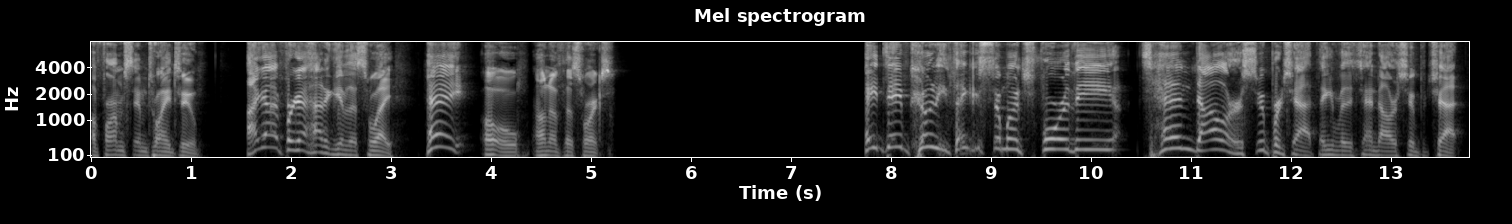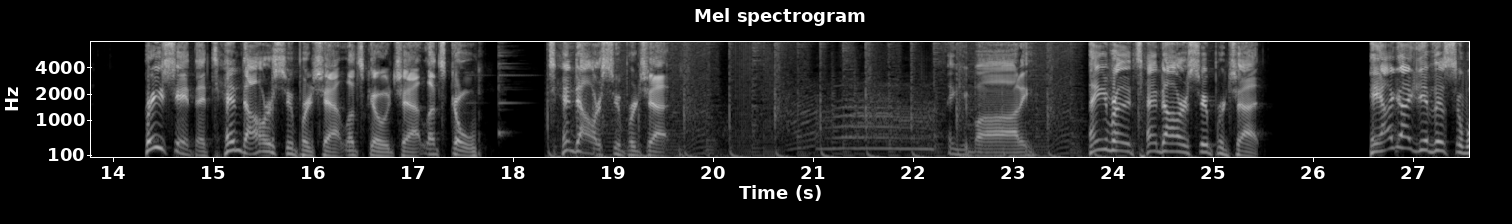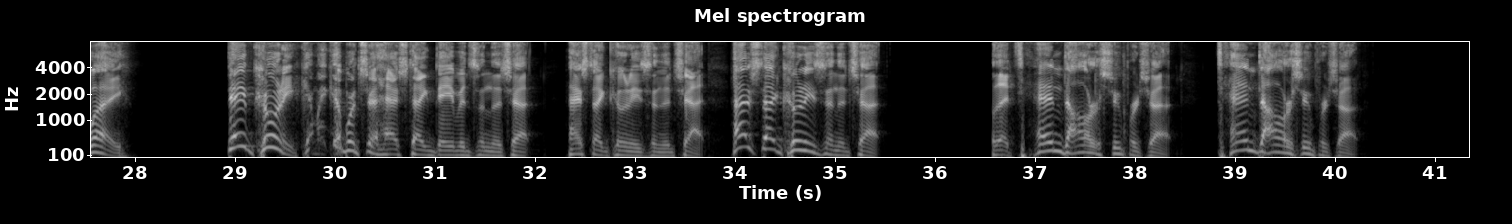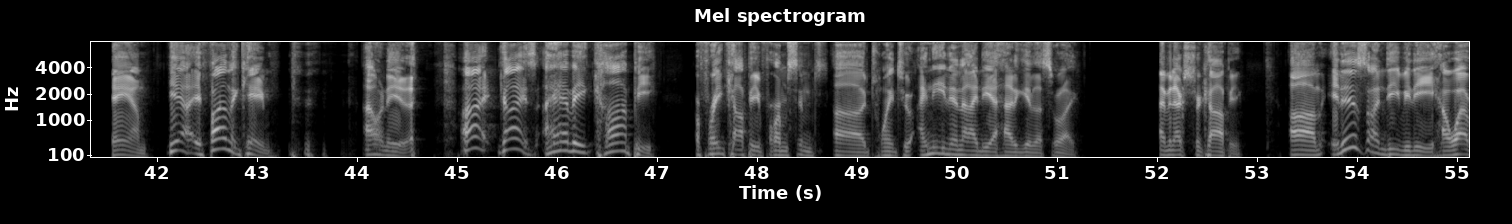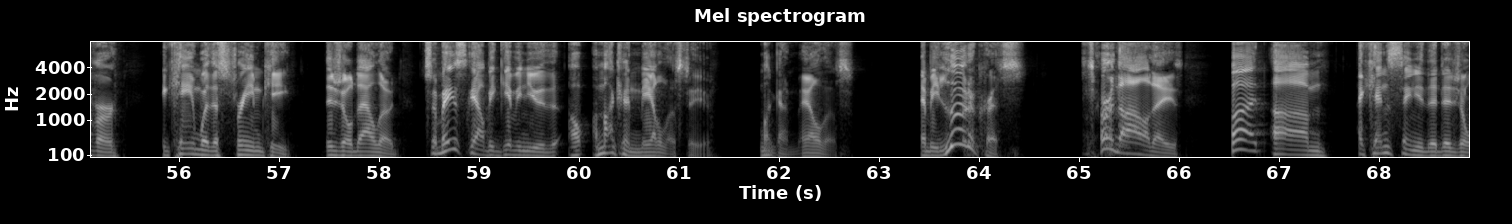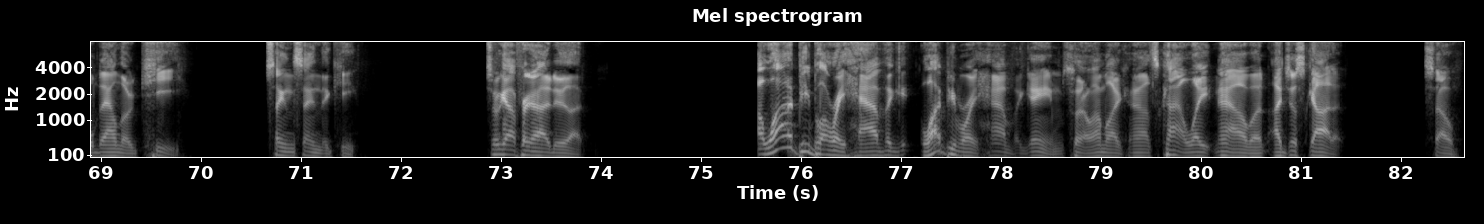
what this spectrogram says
of Farm Sim 22. I gotta figure out how to give this away. Hey, oh, I don't know if this works. Hey, Dave Cooney, thank you so much for the $10 super chat. Thank you for the $10 super chat. Appreciate that $10 super chat. Let's go, chat. Let's go. $10 super chat. Thank you, buddy. Thank you for the $10 super chat. Hey, I got to give this away. Dave Cooney, can we get a bunch of hashtag Davids in the chat? Hashtag Cooney's in the chat. Hashtag Cooney's in the chat. For that $10 super chat. $10 super chat. Damn. Yeah, it finally came. I don't need it. All right, guys, I have a copy, a free copy of Farm Sim uh, 22. I need an idea how to give this away. I have an extra copy. Um, it is on DVD. However, it came with a stream key, digital download. So basically, I'll be giving you the, I'm not going to mail this to you. I'm not going to mail this. It'd be ludicrous during the holidays. But um, I can send you the digital download key. Send, send the key. So we got to figure out how to do that. A lot of people already have the a lot of people already have the game. So I'm like, oh, it's kind of late now, but I just got it. So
